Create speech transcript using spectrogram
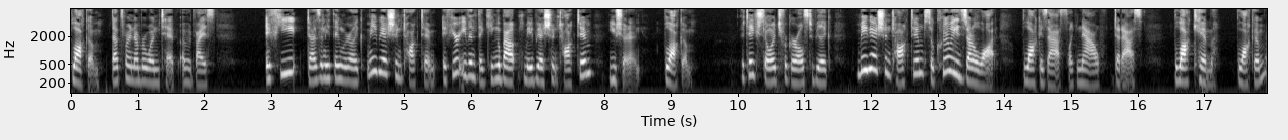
Block them. That's my number one tip of advice. If he does anything where you're like, maybe I shouldn't talk to him, if you're even thinking about maybe I shouldn't talk to him, you shouldn't. Block him. It takes so much for girls to be like, maybe I shouldn't talk to him. So clearly he's done a lot. Block his ass, like now, dead ass. Block him. Block him.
